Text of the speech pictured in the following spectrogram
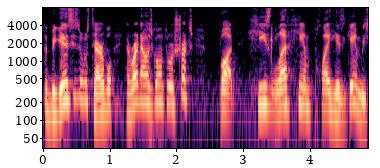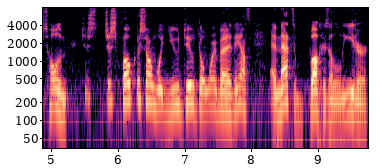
The beginning of the season was terrible, and right now he's going through a stretch. But he's let him play his game. He's told him just just focus on what you do. Don't worry about anything else. And that's Buck as a leader.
